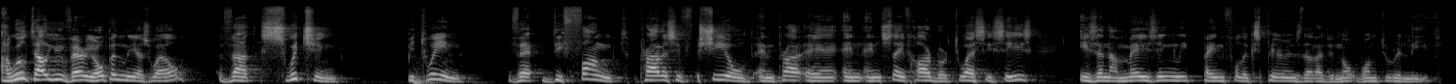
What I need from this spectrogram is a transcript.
I will tell you very openly as well that switching between the defunct Privacy Shield and, uh, and, and Safe Harbor to SCCs is an amazingly painful experience that I do not want to relive.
